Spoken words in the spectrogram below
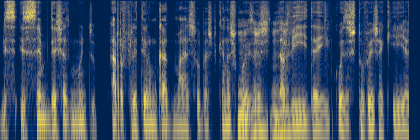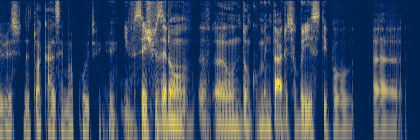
isso, isso sempre deixa muito a refletir um bocado mais sobre as pequenas Uhum, coisas da uhum. vida e coisas que tu vês aqui, às vezes na tua casa em Maputo. ok? E vocês fizeram uh, uh, um documentário sobre isso? Tipo, uh,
